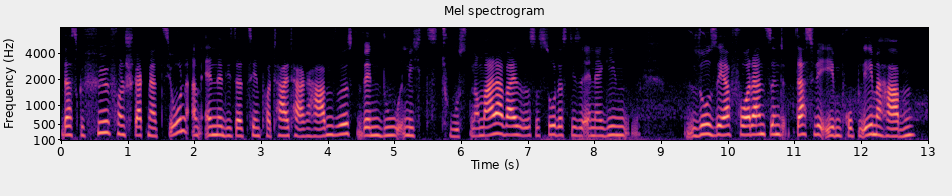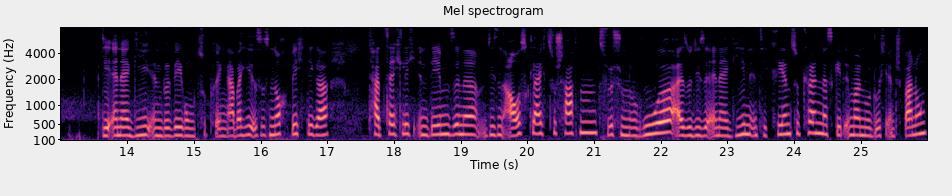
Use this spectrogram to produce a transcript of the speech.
das Gefühl von Stagnation am Ende dieser zehn Portaltage haben wirst, wenn du nichts tust. Normalerweise ist es so, dass diese Energien so sehr fordernd sind, dass wir eben Probleme haben, die Energie in Bewegung zu bringen. Aber hier ist es noch wichtiger, tatsächlich in dem Sinne diesen Ausgleich zu schaffen zwischen Ruhe, also diese Energien integrieren zu können. Das geht immer nur durch Entspannung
